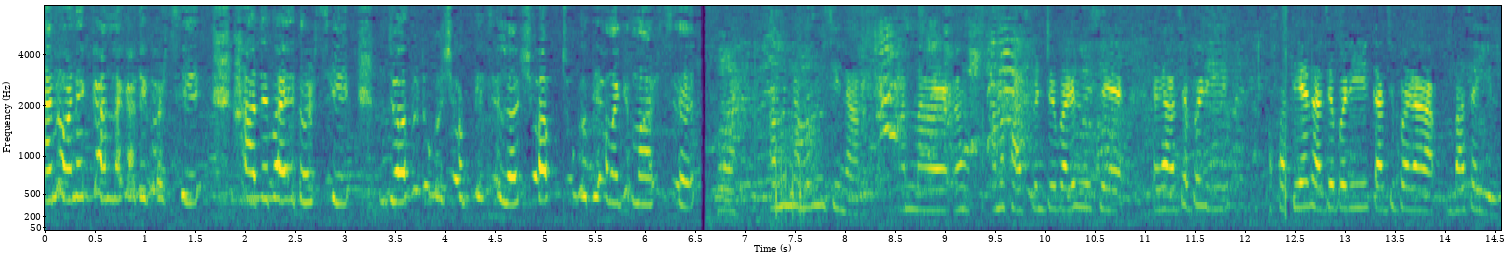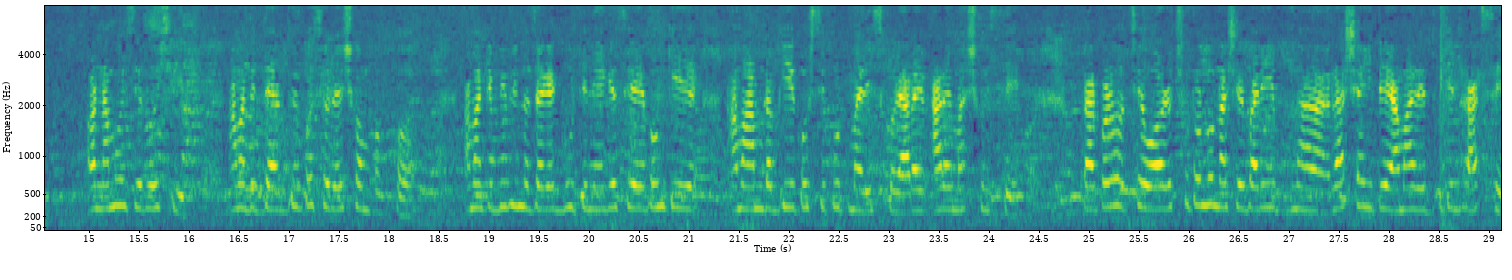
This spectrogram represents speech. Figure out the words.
আমি অনেক কান্নাকাটি করছি, হাতে পায়ে ধরছি, যতটুকু শক্তি ছিল সবটুকু দিয়ে আমাকে মারছে। আমার নাম রুচিনা আমার আমার হাজবেন্ডের বাড়ি হয়েছে রাজাবাড়ি ফতিয়া রাজাবাড়ি, কাজীপাড়া, বাসাইল। ওর নাম হয়েছে রশিদ। আমাদের দেড় দুই বছরের সম্পর্ক। আমাকে বিভিন্ন জায়গায় ঘুরতে নিয়ে গেছে এবং কি আমার আমরা বিয়ে করছি কুট করে, আড়াই আড়াই মাস হয়েছে। তারপরে হচ্ছে ওর ছোট নাসের বাড়ি রাজশাহীতে আমার দুদিন রাখছে।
